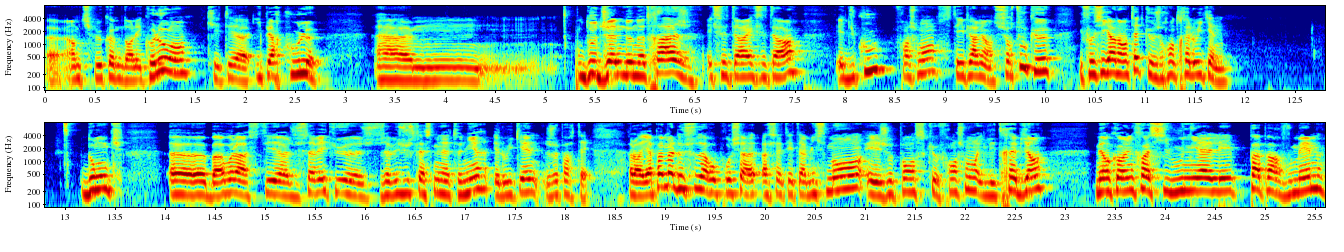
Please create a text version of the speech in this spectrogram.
un petit peu comme dans l'écolo, hein, qui étaient hyper cool. Euh, d'autres jeunes de notre âge, etc., etc. Et du coup, franchement, c'était hyper bien. Surtout que il faut aussi garder en tête que je rentrais le week-end. Donc, euh, bah voilà, c'était, euh, je savais que j'avais juste la semaine à tenir et le week-end je partais. Alors il y a pas mal de choses à reprocher à, cet établissement et je pense que franchement il est très bien. Mais encore une fois, si vous n'y allez pas par vous-même,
